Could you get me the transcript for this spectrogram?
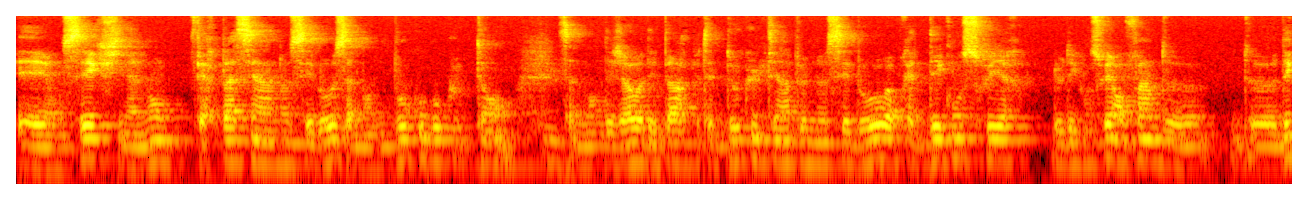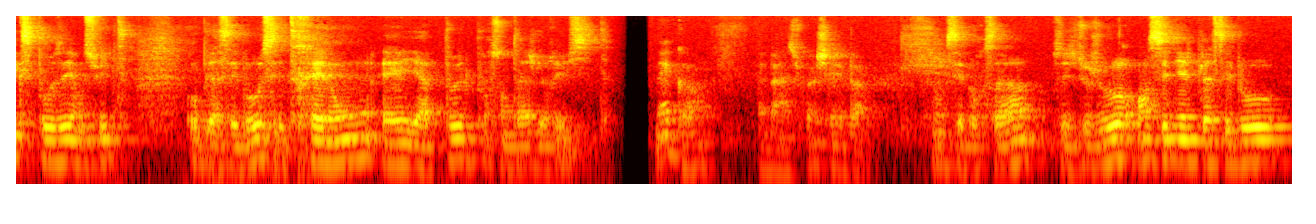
Et on sait que finalement, faire passer un nocebo, ça demande beaucoup, beaucoup de temps. Mm. Ça demande déjà au départ peut-être d'occulter un peu le nocebo, après de déconstruire, le déconstruire, enfin de, d'exposer ensuite au placebo. C'est très long et il y a peu de pourcentage de réussite. D'accord. Eh ben, tu vois, je savais pas. Donc c'est pour ça, c'est toujours enseigner le placebo,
